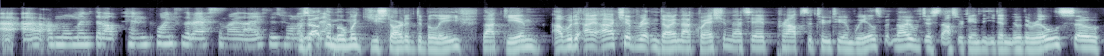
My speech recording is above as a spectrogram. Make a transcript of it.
a, a, moment that I'll pinpoint for the rest of my life is one was of Was that the moment you started to believe that game? I would I actually have written down that question I said perhaps the 2-2 in Wales but now we've just ascertained that you didn't know the rules. So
